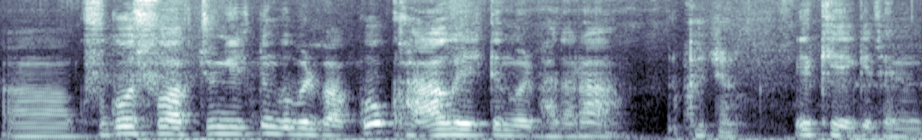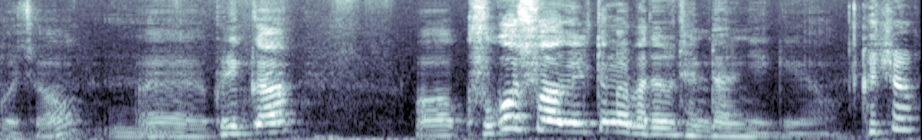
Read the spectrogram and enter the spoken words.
어, 국어 수학 중 1등급을 받고 과학 1등급을 받아라. 그죠. 이렇게 얘기 되는 거죠. 음. 예, 그러니까 어, 국어 수학 1등을 받아도 된다는 얘기예요. 그죠.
